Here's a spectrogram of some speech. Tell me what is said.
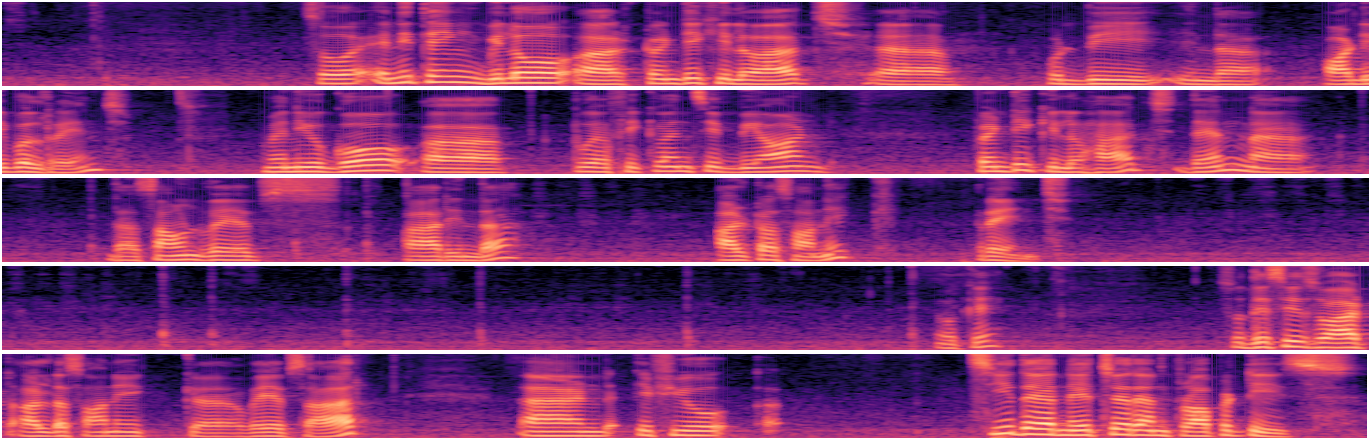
So, anything below uh, 20 kilohertz uh, would be in the audible range. When you go uh, to a frequency beyond 20 kilohertz, then the sound waves are in the ultrasonic range. Okay. So, this is what ultrasonic uh, waves are and if you uh, see their nature and properties,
